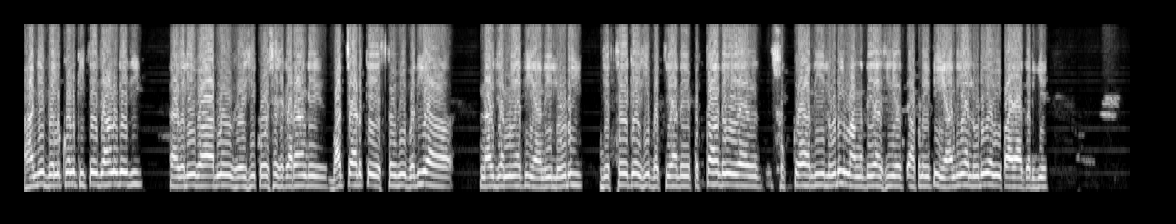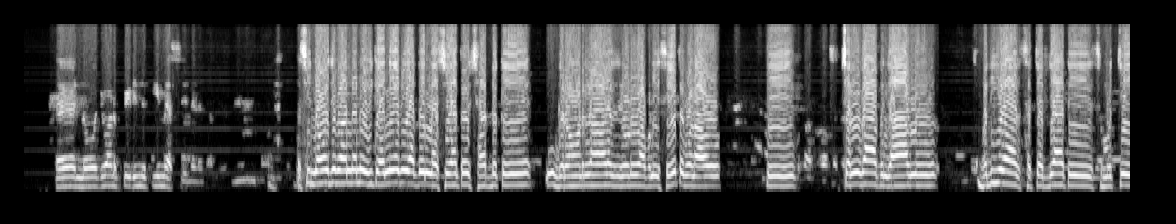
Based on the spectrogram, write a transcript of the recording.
ਹਾਂਜੀ ਬਿਲਕੁਲ ਕੀਤੇ ਜਾਣਗੇ ਜੀ। ਅਗਲੀ ਵਾਰ ਨੂੰ ਫਿਰ ਅਸੀਂ ਕੋਸ਼ਿਸ਼ ਕਰਾਂਗੇ ਵੱਧ ਚੜ ਕੇ ਇਸ ਤੋਂ ਵੀ ਵਧੀਆ ਨਵ ਜੰਮੀਆਂ ਧੀਆਂ ਦੀ ਲੋਹੜੀ ਜਿੱਥੇ ਕਿ ਅਸੀਂ ਬੱਚਿਆਂ ਦੇ ਪੁੱਤਾਂ ਦੇ ਸੁੱਕਾਂ ਦੀ ਲੋਹੜੀ ਮੰਗਦੇ ਹਾਂ, ਅਸੀਂ ਆਪਣੀ ਧੀਆਂ ਦੀਆਂ ਲੋਹੜੀਆਂ ਵੀ ਪਾਇਆ ਕਰੀਏ ਨੌਜਵਾਨ ਪੀੜ੍ਹੀ ਨੂੰ ਕੀ ਮੈਸੇਜ ਦੇਣਾ ਚਾਹੁੰਦੇ? ਅਸੀਂ ਨੌਜਵਾਨਾਂ ਨੂੰ ਇਹੀ ਕਹਿੰਦੇ ਆ ਵੀ ਆਪਣੇ ਨਸ਼ਿਆਂ ਤੋਂ ਛੱਡ ਕੇ ਗਰਾਊਂਡ ਨਾਲ ਜੁੜੋ ਆਪਣੀ ਸਿਹਤ ਬਣਾਓ ਤੇ ਚੰਗਾ ਪੰਜਾਬ ਨੂੰ ਵਧੀਆ ਸੱਚਾ ਤੇ ਸਮੁੱਚੇ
